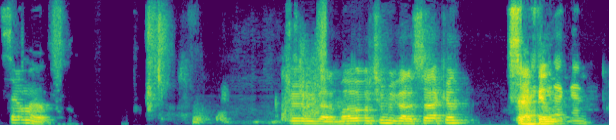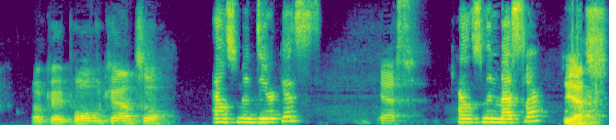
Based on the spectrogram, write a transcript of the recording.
So moved. Okay, we got a motion, we got a second? second, Second. Okay, poll the council. Councilman Dirkus? Yes. Councilman Messler? yes,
